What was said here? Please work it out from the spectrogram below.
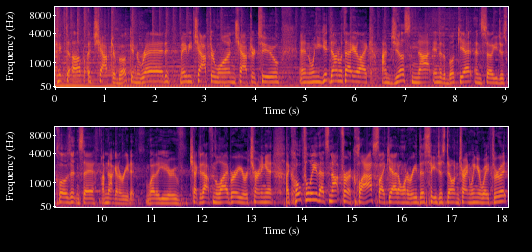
picked up a chapter book and read maybe chapter one, chapter two, and when you get done with that, you're like, I'm just not into the book yet. And so you just close it and say, I'm not going to read it. Whether you've checked it out from the library, you're returning it. Like, hopefully, that's not for a class. Like, yeah, I don't want to read this, so you just don't and try and wing your way through it.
